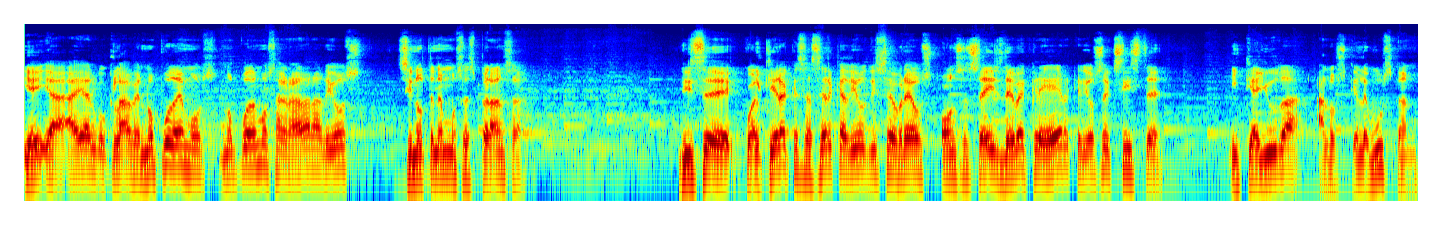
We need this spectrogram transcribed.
y hay, algo clave, no podemos, no podemos agradar a Dios si no tenemos esperanza. Dice, cualquiera que se acerca a Dios, dice Hebreos 11:6, debe creer que Dios existe y que ayuda a los que le buscan.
